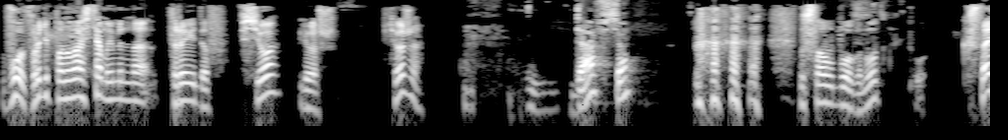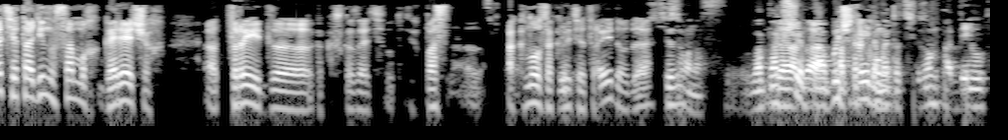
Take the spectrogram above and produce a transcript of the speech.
Вот, вроде по новостям именно трейдов все, Леш, все же? Да, все. ну, слава богу. Ну, кстати, это один из самых горячих а, trade, э, как сказать, вот этих пос... окно закрытия трейдов, да? Сезонов. Вообще да, по, да, по трейдам такого... этот сезон побил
